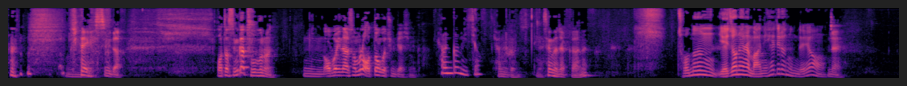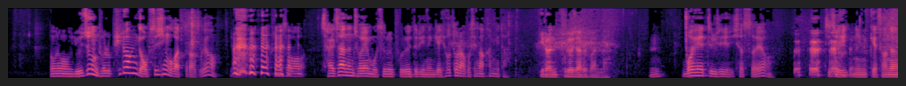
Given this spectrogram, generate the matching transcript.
기사가 있습니다. 어떻습니까? 두 분은? 음, 어버이날 선물 어떤 거 준비하십니까? 현금이죠. 현금. 네, 생선 작가는? 저는 예전에는 많이 해드렸는데요. 네. 어, 요즘은 별로 필요한 게 없으신 것 같더라고요. 그래서 잘 사는 저의 모습을 보여드리는 게 효도라고 생각합니다. 이런 불효자를 봤나. 뭐 해드리셨어요? DJ님께서는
